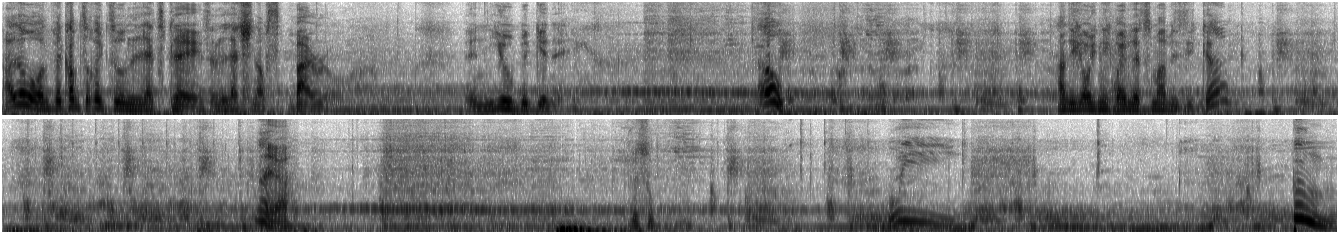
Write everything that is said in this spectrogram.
Hallo und willkommen zurück zu Let's Play The Legend of Spyro. A New Beginning. Oh! Hatte ich euch nicht beim letzten Mal besiegt, gell? Naja. Wirst du... Ui! Boom!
